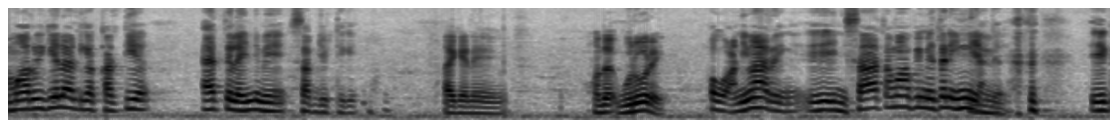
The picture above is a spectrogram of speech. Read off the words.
අමාරුයි කියලා ටිකක් කට්ටිය ඈත් වෙලා ඉන්නේ මේ සබ්ජෙක්ට් එකේ. අයකැන හොඳ ගුරුවරේ ඔව් අනිවාර්යෙන් ඒ නිසා තමයි අපි මෙතන ඉන්නේ අද. ඒක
